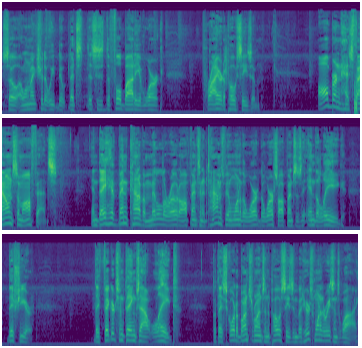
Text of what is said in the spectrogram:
So I want to make sure that we do, that's this is the full body of work prior to postseason. Auburn has found some offense, and they have been kind of a middle of the road offense, and at times been one of the, wor- the worst offenses in the league this year. They figured some things out late, but they scored a bunch of runs in the postseason. But here's one of the reasons why.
